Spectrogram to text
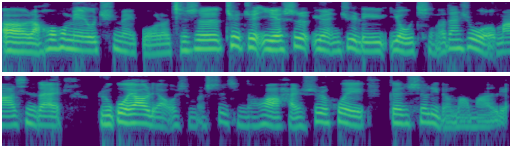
呃，然后后面又去美国了。其实就这也是远距离友情了。但是我妈现在如果要聊什么事情的话，还是会跟舍里的妈妈聊。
